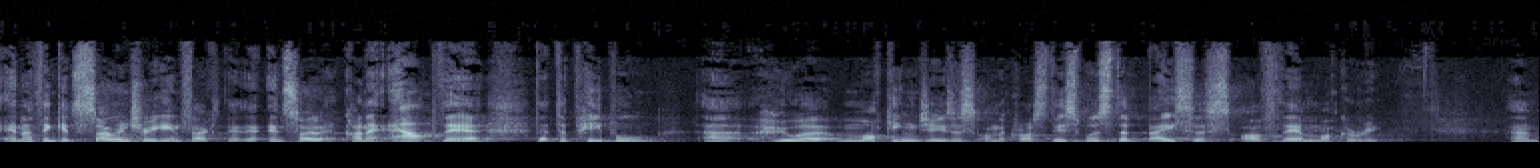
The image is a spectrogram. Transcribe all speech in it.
and I think it's so intriguing, in fact, and so kind of out there, that the people uh, who were mocking Jesus on the cross, this was the basis of their mockery. Um,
